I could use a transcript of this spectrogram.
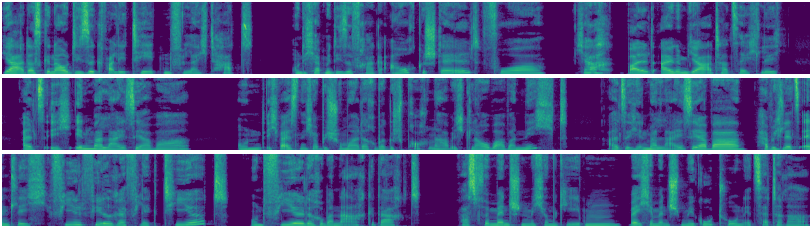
ja, das genau diese Qualitäten vielleicht hat? Und ich habe mir diese Frage auch gestellt vor ja bald einem Jahr tatsächlich, als ich in Malaysia war und ich weiß nicht, ob ich schon mal darüber gesprochen habe, ich glaube aber nicht. Als ich in Malaysia war, habe ich letztendlich viel, viel reflektiert und viel darüber nachgedacht, was für Menschen mich umgeben, welche Menschen mir gut tun, etc.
